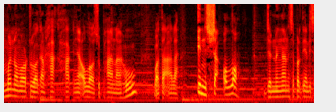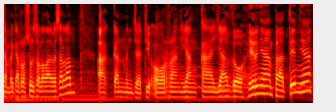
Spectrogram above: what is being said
menomorduakan hak-haknya Allah Subhanahu wa taala. Insya Allah jenengan seperti yang disampaikan Rasul sallallahu alaihi wasallam akan menjadi orang yang kaya zohirnya, batinnya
